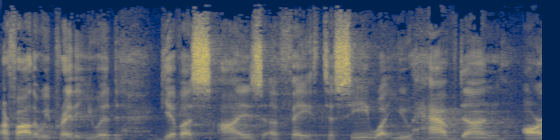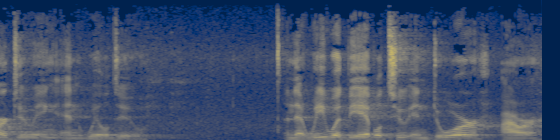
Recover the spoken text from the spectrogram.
Our Father, we pray that you would give us eyes of faith to see what you have done, are doing, and will do. And that we would be able to endure our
